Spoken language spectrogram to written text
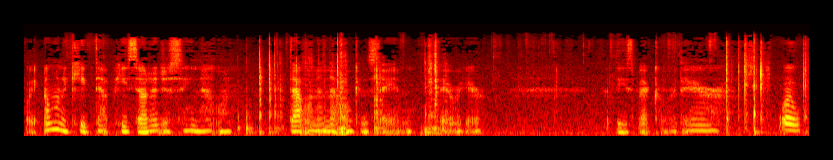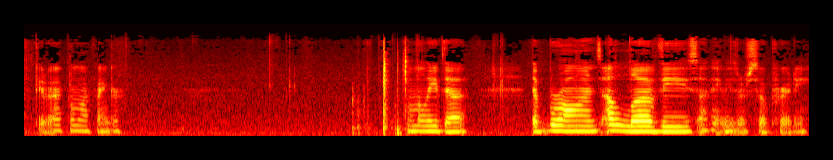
Wait, I want to keep that piece out. I just seen that one. That one and that one can stay in, stay over here. Put these back over there. Whoa, get back on my finger. I'm going to leave the, the bronze. I love these. I think these are so pretty.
